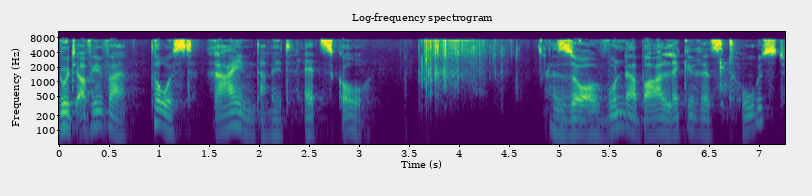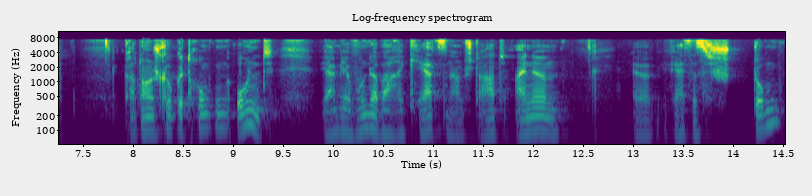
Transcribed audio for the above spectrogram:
Gut, auf jeden Fall. Toast, rein damit. Let's go. So, wunderbar leckeres Toast. Gerade noch einen Schluck getrunken und wir haben hier wunderbare Kerzen am Start. Eine, äh, wie heißt das, Stump,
